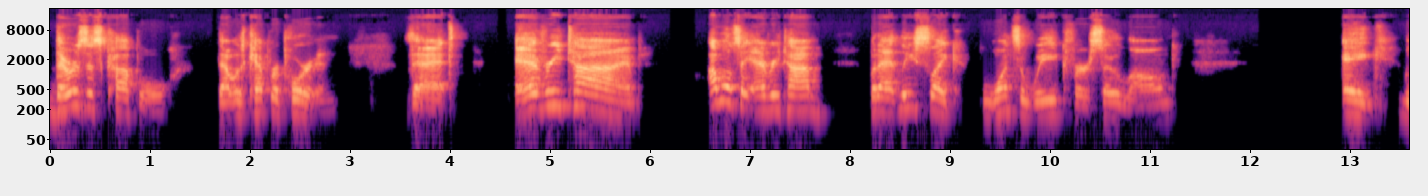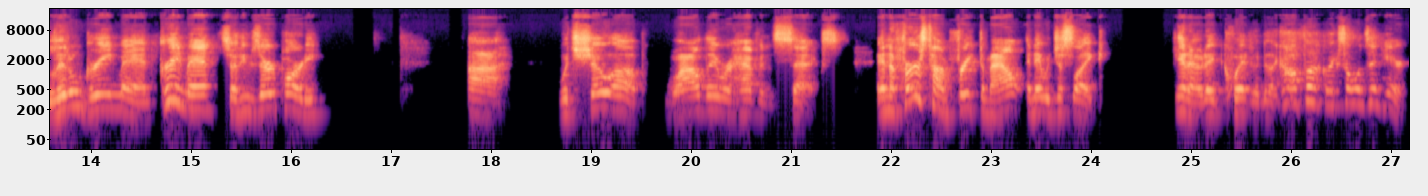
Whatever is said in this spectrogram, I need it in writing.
there was this couple that was kept reporting that every time, I won't say every time, but at least like once a week for so long, a little green man, green man, so he was there to party, uh, would show up while they were having sex. And the first time freaked them out, and they would just like, you know, they'd quit and be like, oh, fuck, like someone's in here.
